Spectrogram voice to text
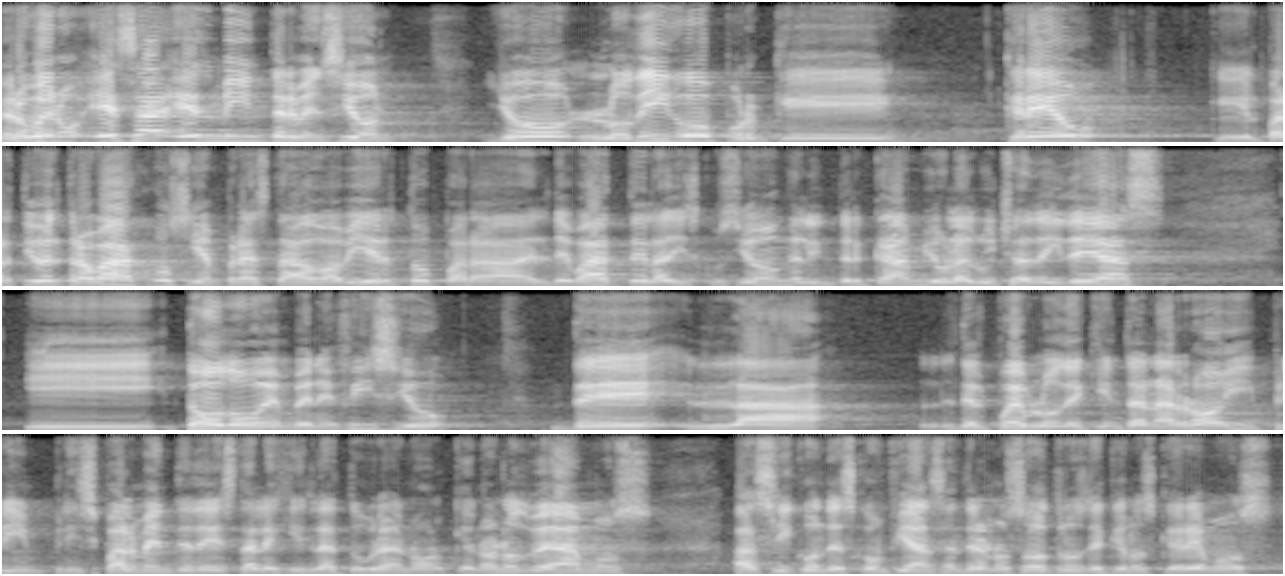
Pero bueno, esa es mi intervención. Yo lo digo porque Creo que el Partido del Trabajo siempre ha estado abierto para el debate, la discusión, el intercambio, la lucha de ideas y todo en beneficio de la, del pueblo de Quintana Roo y principalmente de esta legislatura, ¿no? que no nos veamos así con desconfianza entre nosotros de que nos queremos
